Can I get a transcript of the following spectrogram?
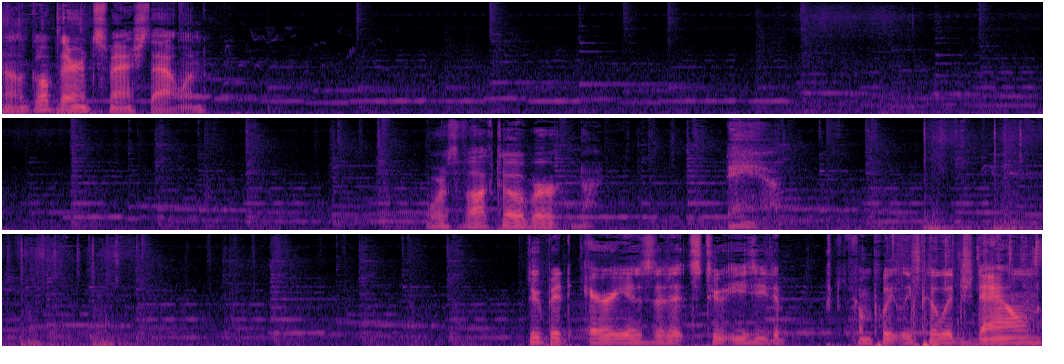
No, go up there and smash that one. Fourth of October. Damn. Stupid areas that it's too easy to completely pillage down.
